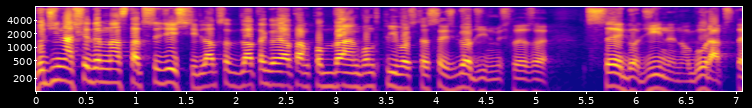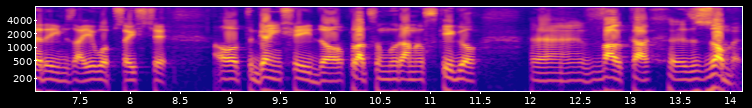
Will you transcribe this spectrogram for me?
Godzina 17.30, dlaczego- dlatego ja tam poddałem wątpliwość te 6 godzin. Myślę, że 3 godziny, no góra 4 im zajęło przejście od Gęsiej do Placu Muranowskiego e, w walkach e, z Żobem.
